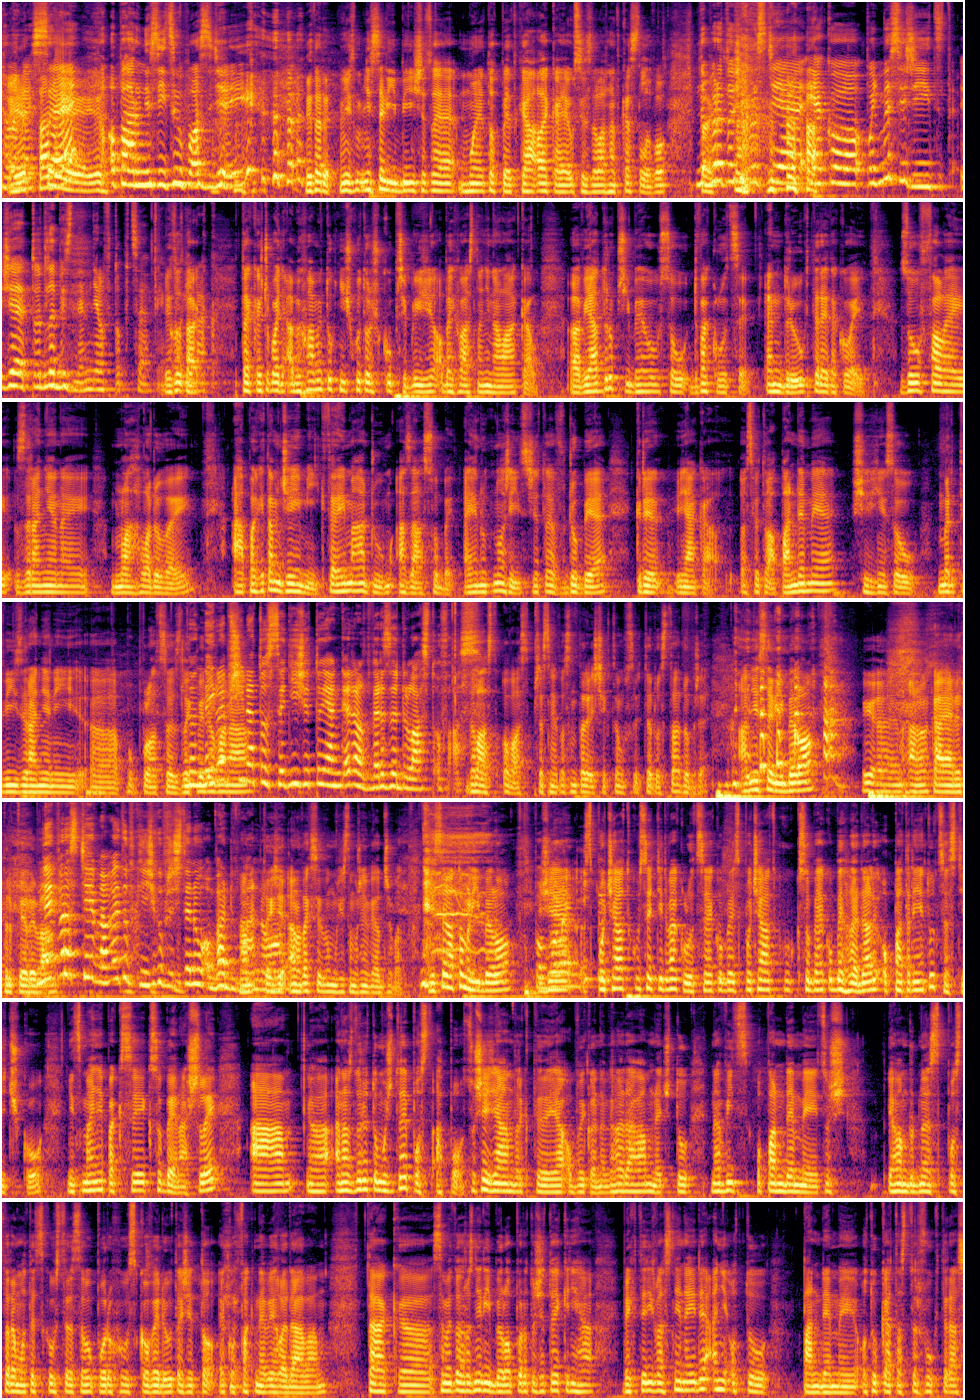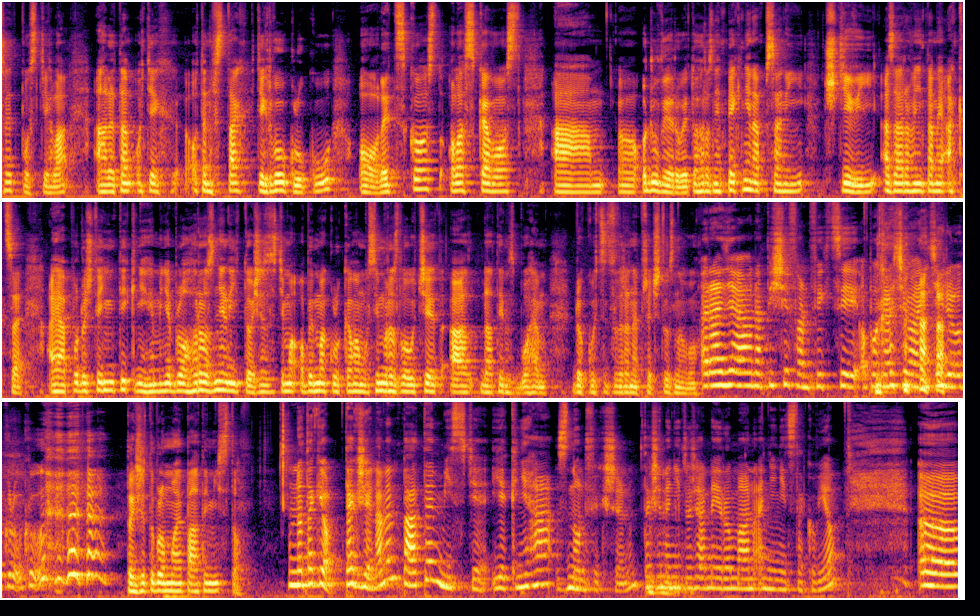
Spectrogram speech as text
je tady, se je- o pár měsíců později. Je tady. Mně, mně se líbí, že to je moje top pětka, ale Kaja už si vzala hnedka slovo. No tak protože prostě jako, pojďme si říct, že tohle bys neměl v topce. Jako je to tak. jinak. Tak každopádně, abych vám tu knížku trošku přiblížil, abych vás na ní nalákal. V jádru příběhu jsou dva kluci. Andrew, který je takový zoufalej, zraněný, mlahladový. A pak je tam Jamie, který má dům a zásoby. A je nutno říct, že to je v době, kdy je nějaká světová pandemie, všichni jsou mrtví, zraněný, uh, populace No zlikvidovaná. nejlepší na to sedí, že to je Young Adult verze The Last of Us. The Last of Us, přesně, to jsem tady ještě k tomu chtěl dostat, dobře. A mně se líbilo, eh, ano, Kája je netrpělivá. Ne, prostě máme tu knížku přečtenou oba dva, No, no. takže ano, tak si to můžeš samozřejmě vyjadřovat. Mně se na tom líbilo, že zpočátku se ti dva kluci jakoby zpočátku k sobě jakoby hledali opatrně tu cestičku, nicméně pak si k sobě našli a, a, a navzdory tomu, že to je post-apo, což je žánr, který já obvykle nevyhledávám, nečtu, navíc o pandemii, což já mám dodnes posttraumatickou stresovou poruchu z covidu, takže to jako fakt nevyhledávám, tak eh, se mi to hrozně líbilo, protože to je kniha, ve které vlastně nejde ani o tu pandemii, o tu katastrofu, která svět postihla, ale tam o, těch, o ten vztah těch dvou kluků, o lidskost, o laskavost a o, o důvěru. Je to hrozně pěkně napsaný, čtivý a zároveň tam je akce. A já po dočtení ty knihy mě bylo hrozně líto, že se s těma oběma klukama musím rozloučit a dát jim s Bohem, dokud si to teda nepřečtu znovu. A Ráďa napíše fanfikci o pokračování těch dvou kluků. Takže to bylo moje páté místo. No tak jo, takže na mém pátém místě je kniha z non-fiction, takže mm-hmm. není to žádný román ani nic takového.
